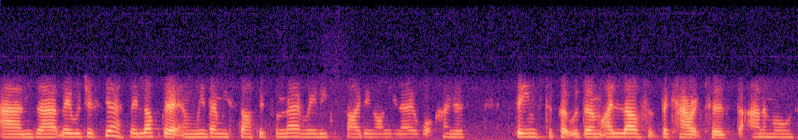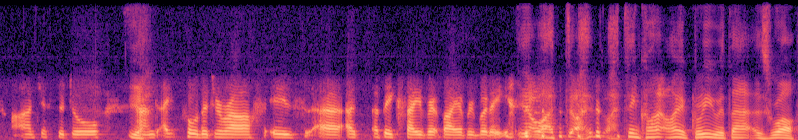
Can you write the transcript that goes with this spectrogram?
and uh, they were just yeah they loved it and we then we started from there really deciding on you know what kind of themes to put with them i love the characters the animals i just adore yeah. and april the giraffe is uh, a, a, big favorite by everybody yeah well, I, I, I, think I, I, agree with that as well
